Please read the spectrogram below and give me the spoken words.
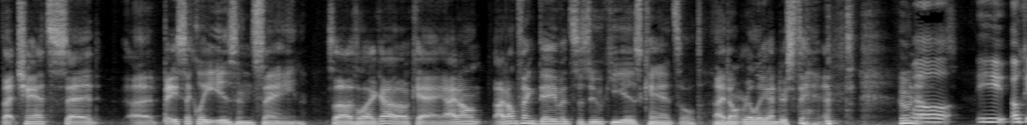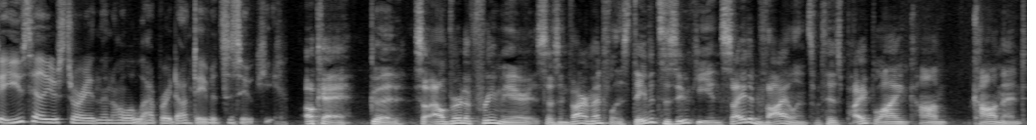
that Chance said uh, basically is insane. So I was like, oh, okay. I don't I don't think David Suzuki is canceled. I don't really understand. Who knows? Well, he okay. You tell your story, and then I'll elaborate on David Suzuki. Okay, good. So Alberta Premier says environmentalist David Suzuki incited violence with his pipeline com- comment.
